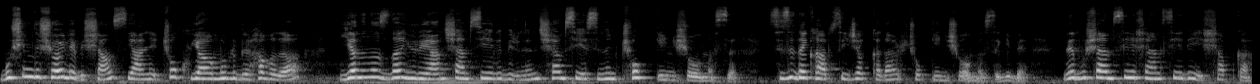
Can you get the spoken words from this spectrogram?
Bu şimdi şöyle bir şans. Yani çok yağmurlu bir havada yanınızda yürüyen şemsiyeli birinin şemsiyesinin çok geniş olması. Sizi de kapsayacak kadar çok geniş olması gibi. Ve bu şemsiye şemsiye değil şapka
